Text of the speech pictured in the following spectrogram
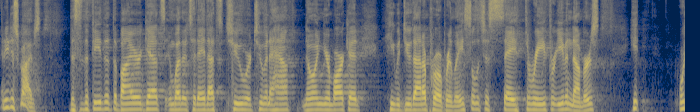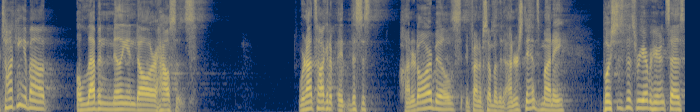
And he describes this is the fee that the buyer gets, and whether today that's two or two and a half, knowing your market, he would do that appropriately. So let's just say three for even numbers. He, we're talking about $11 million houses. We're not talking about, eh, this is $100 bills in front of someone that understands money, pushes the three over here and says,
